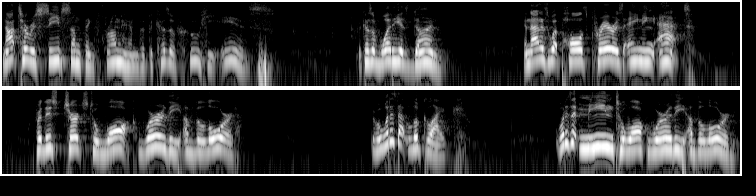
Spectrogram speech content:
not to receive something from Him, but because of who He is, because of what He has done and that is what Paul's prayer is aiming at for this church to walk worthy of the Lord. But what does that look like? What does it mean to walk worthy of the Lord?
